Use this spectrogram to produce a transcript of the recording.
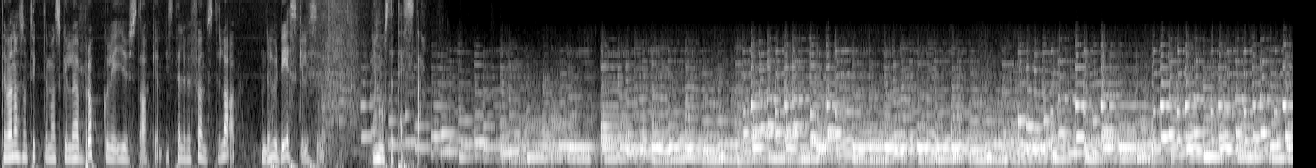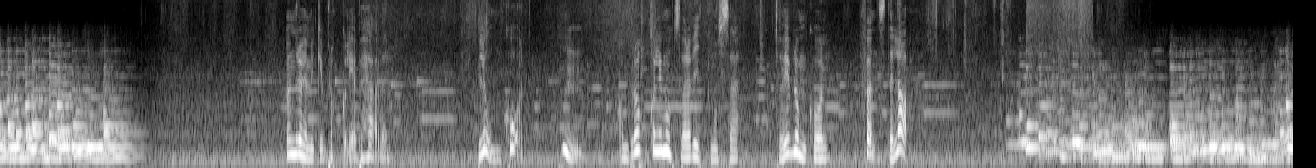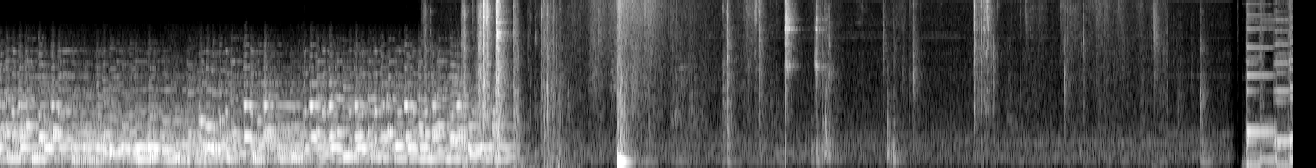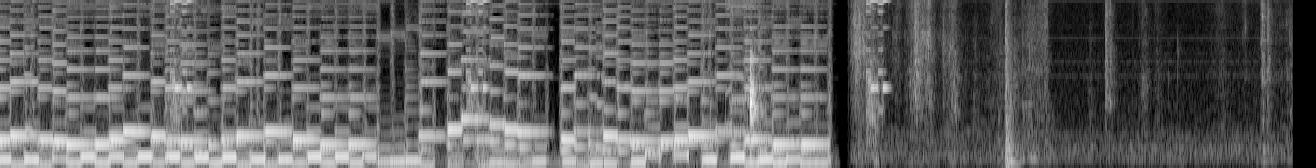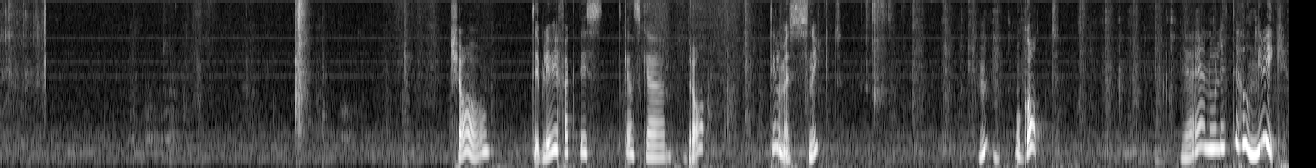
Det var någon som tyckte man skulle ha broccoli i ljusstaken istället för fönsterlav. Undrar hur det skulle se ut. Jag måste testa. Undrar hur mycket broccoli jag behöver. Blomkål? Hmm. Om broccoli motsvarar vitmossa, då är blomkål fönsterlav. Ja, det blev ju faktiskt ganska bra. Till och med snyggt. Mm, och gott. Jag är nog lite hungrig.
